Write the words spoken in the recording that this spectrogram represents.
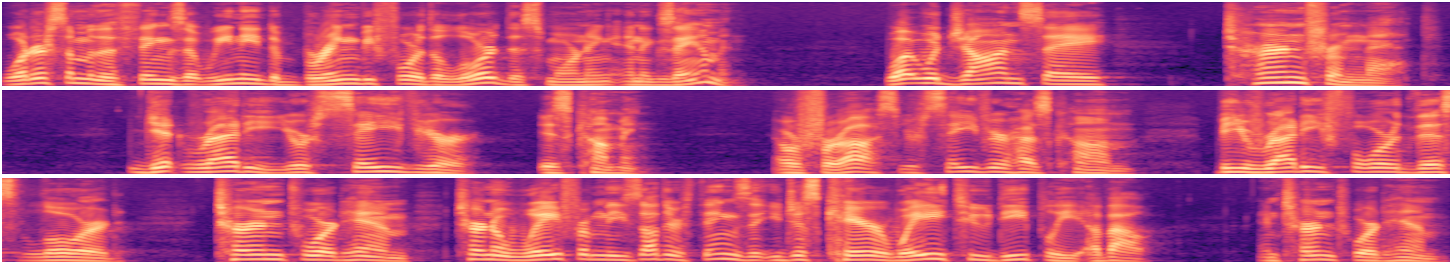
what are some of the things that we need to bring before the Lord this morning and examine? What would John say? Turn from that. Get ready. Your Savior is coming. or for us, your Savior has come. Be ready for this Lord. Turn toward Him. Turn away from these other things that you just care way too deeply about and turn toward Him.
